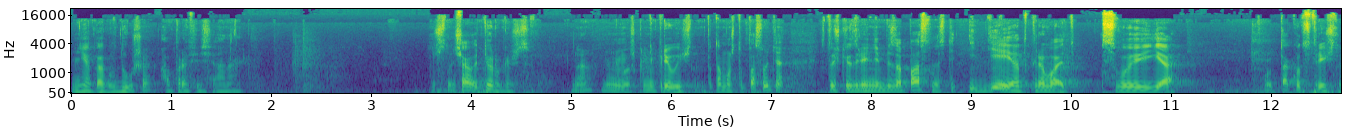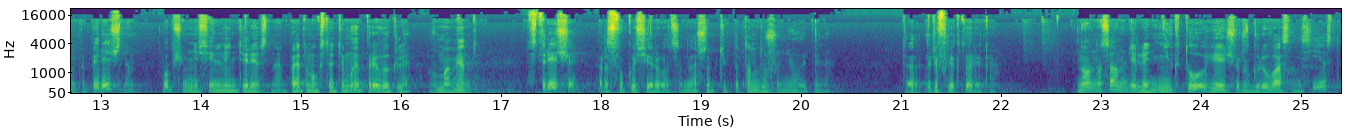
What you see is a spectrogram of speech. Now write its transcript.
не как в душе, а профессионально. Сначала дергаешься, да? ну, немножко непривычно, потому что, по сути, с точки зрения безопасности, идея открывать свое «я» вот так вот встречным поперечным, в общем, не сильно интересная. Поэтому, кстати, мы и привыкли в момент встречи расфокусироваться, да, чтобы типа там душу не выпили. Это рефлекторика. Но на самом деле никто, я еще раз говорю, вас не съест,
